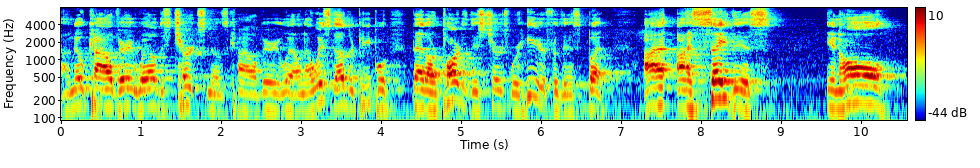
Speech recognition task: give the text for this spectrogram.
I know Kyle very well. This church knows Kyle very well. And I wish the other people that are part of this church were here for this, but I, I say this in all,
